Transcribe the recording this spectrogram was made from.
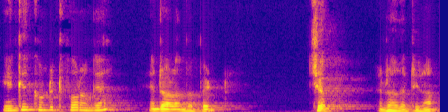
எங்கே கொண்டுட்டு போகிறாங்க என்றாள் அந்த பெண். செப் என்று அதட்டினான்.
